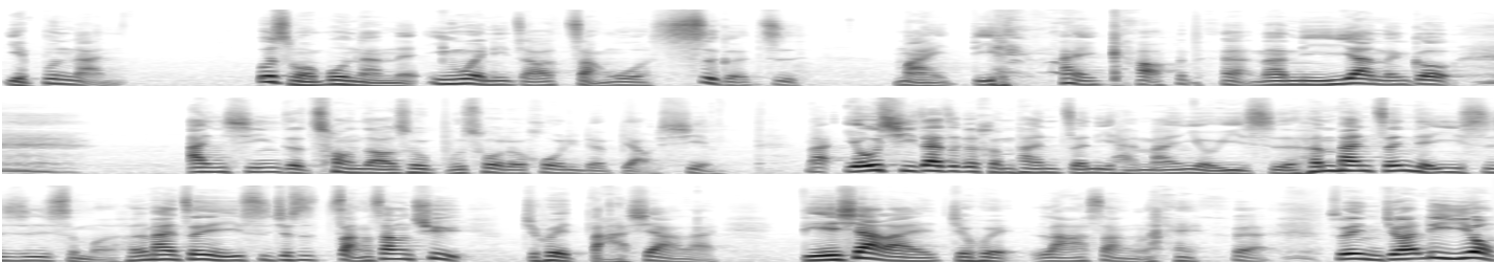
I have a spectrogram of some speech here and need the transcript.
也不难。为什么不难呢？因为你只要掌握四个字：买低 卖高的，那你一样能够安心的创造出不错的获利的表现。那尤其在这个横盘整理还蛮有意思。横盘整理的意思是什么？横盘整理的意思就是涨上去就会打下来，跌下来就会拉上来，对。所以你就要利用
